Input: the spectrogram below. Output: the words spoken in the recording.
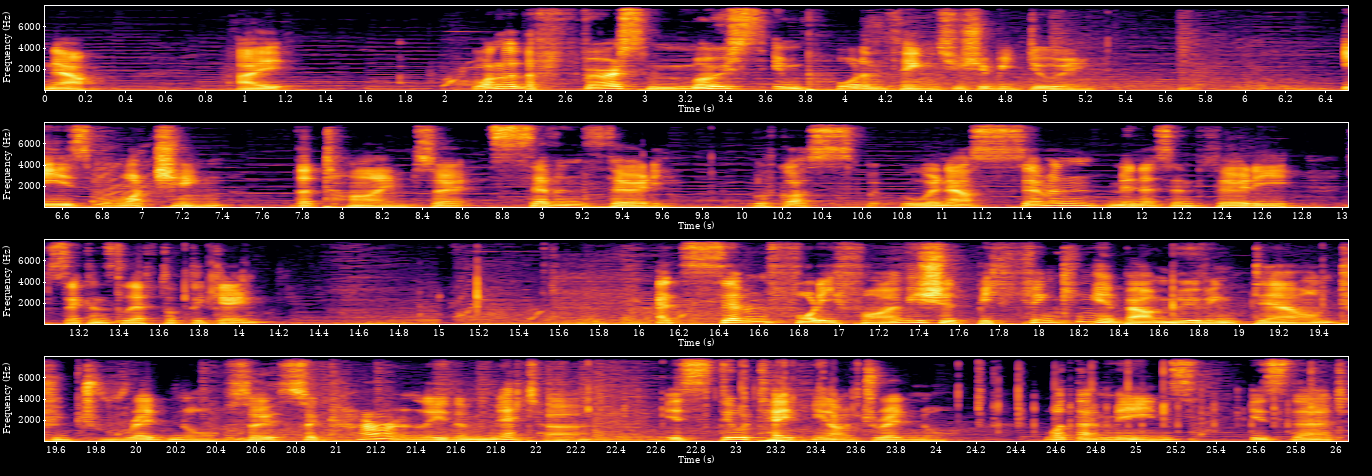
Now, I one of the first most important things you should be doing is watching the time. So 7.30. We've got, we're now 7 minutes and 30 seconds left of the game. At 7.45, you should be thinking about moving down to Drednaw. So, so currently, the meta is still taking out Drednaw. What that means is that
